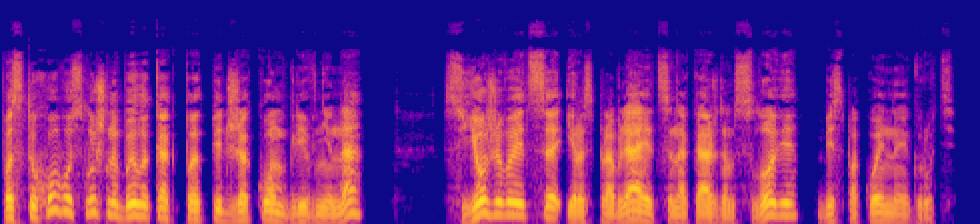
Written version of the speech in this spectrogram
Пастухову слышно было, как под пиджаком гривнина съеживается и расправляется на каждом слове беспокойная грудь.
